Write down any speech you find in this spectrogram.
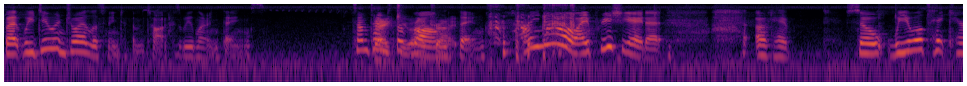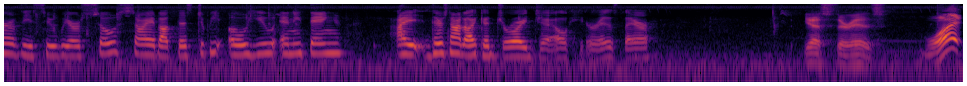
but we do enjoy listening to them talk because we learn things. Sometimes Thank the you, I wrong tried. things. I know, I appreciate it. Okay, so we will take care of these two. We are so sorry about this. Do we owe you anything? I there's not like a droid jail here, is there? Yes, there is. What?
